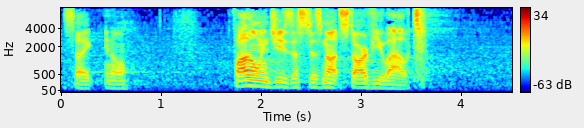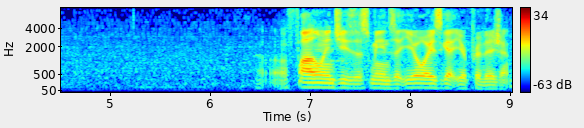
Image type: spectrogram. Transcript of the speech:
It's like, you know, following Jesus does not starve you out. Uh, following Jesus means that you always get your provision,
